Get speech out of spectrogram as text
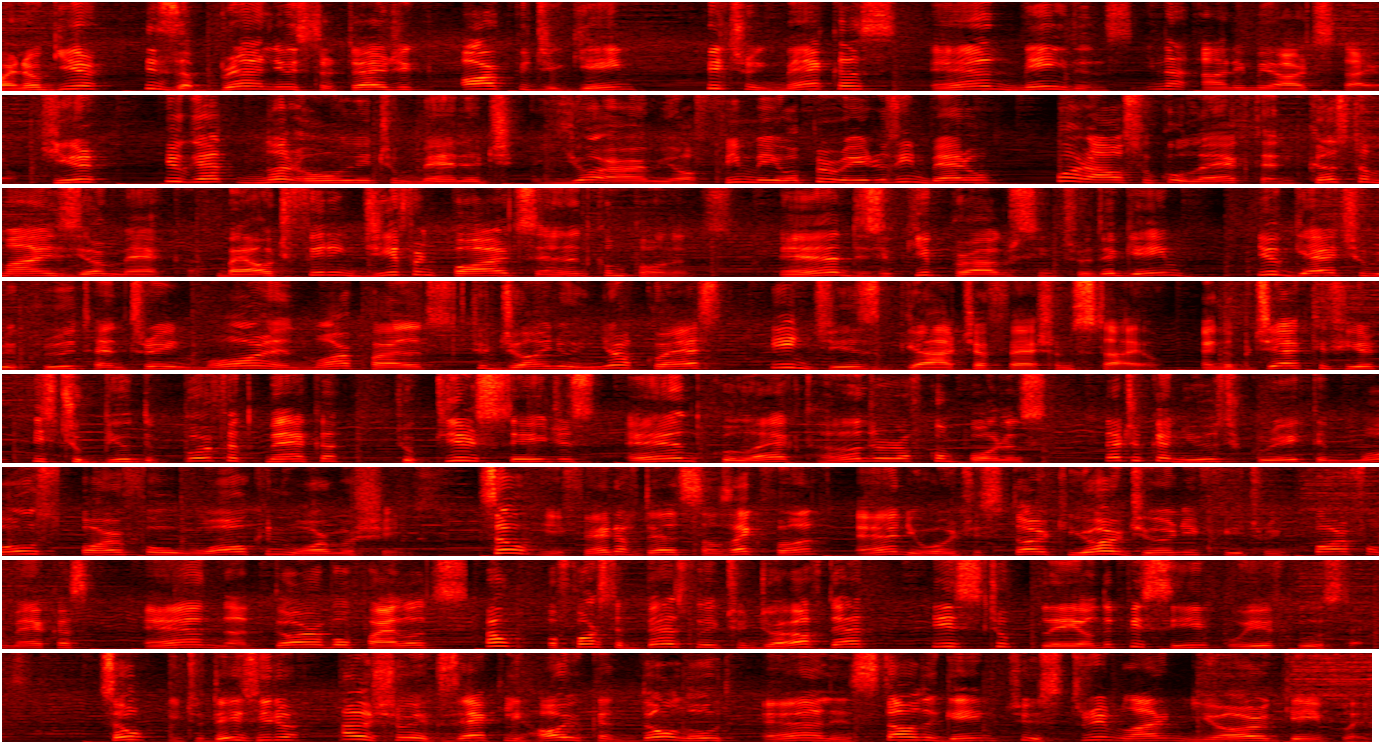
Final Gear is a brand new strategic RPG game featuring mechas and maidens in an anime art style. Here, you get not only to manage your army of female operators in battle, but also collect and customize your mecha by outfitting different parts and components. And as you keep progressing through the game, you get to recruit and train more and more pilots to join you in your quest in this gacha fashion style. And the objective here is to build the perfect mecha to clear stages and collect hundreds of components that you can use to create the most powerful walking war machines. So, if any of that sounds like fun and you want to start your journey featuring powerful mechas and adorable pilots, well, of course the best way to enjoy of that is to play on the PC with BlueStacks. So, in today's video, I will show you exactly how you can download and install the game to streamline your gameplay.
